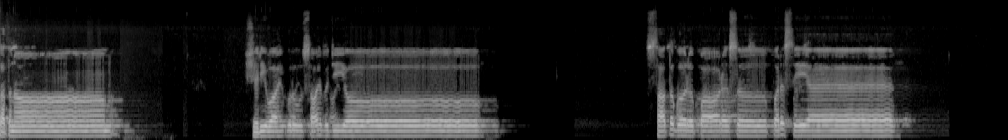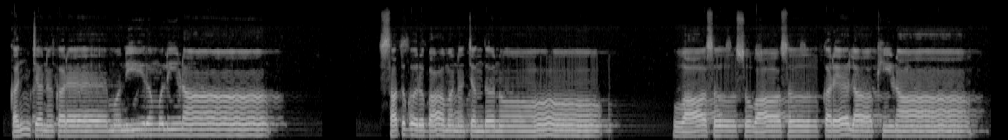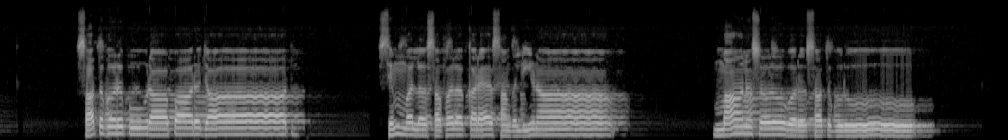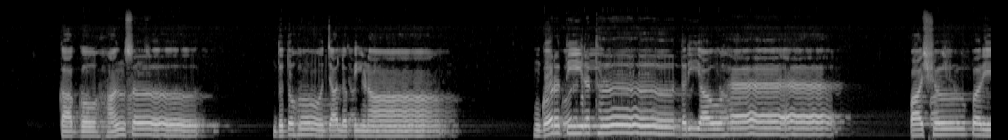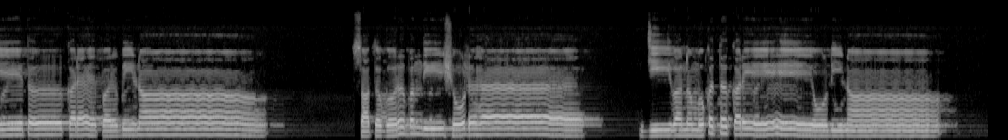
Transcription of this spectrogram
ਸਤਨਾਮ। ਸ੍ਰੀ ਵਾਹਿਗੁਰੂ ਸਾਹਿਬ ਜੀਓ। ਸਤਿਗੁਰ ਪਾਰਸ ਪਰਸੇਐ। ਕੰਚਨ ਕਰੈ ਮੁਨੀਰ ਮੁਲੀਣਾ। ਸਤਿਗੁਰ ਬਾਮਨ ਚੰਦਨੋ, ਵਾਸ ਸੁਵਾਸ ਕਰੈ ਲਾਖੀਣਾ। ਸਤਿਗੁਰ ਪੂਰਾ ਪਾਰ ਜਾਤ, ਸਿਮਲ ਸਫਲ ਕਰੈ ਸੰਗ ਲੀਣਾ। ਮਾਨ ਸਰੋਵਰ ਸਤਗੁਰੂ। ਕਾਗੋ ਹੰਸ ਦੁਧੋ ਜਲ ਪੀਣਾ। ਗੁਰ ਤੀਰਥ ਦਰਿਆਓ ਹੈ। ਪਸ਼ੂ ਪਰੀਤ ਕਰੈ ਪਰਬੀਣਾ ਸਤਿਗੁਰ ਬੰਦੀ ਛੋੜ ਹੈ, ਜੀਵਨ ਮੁਕਤ ਕਰੇ ਓਡੀਨਾ।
